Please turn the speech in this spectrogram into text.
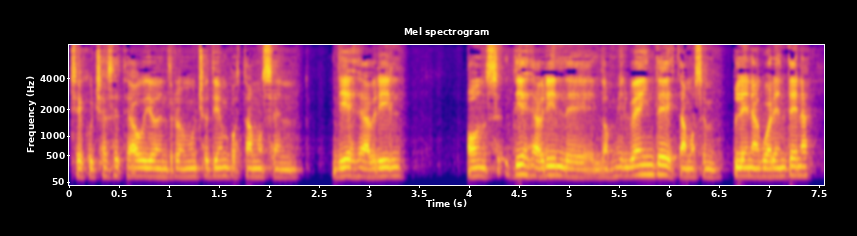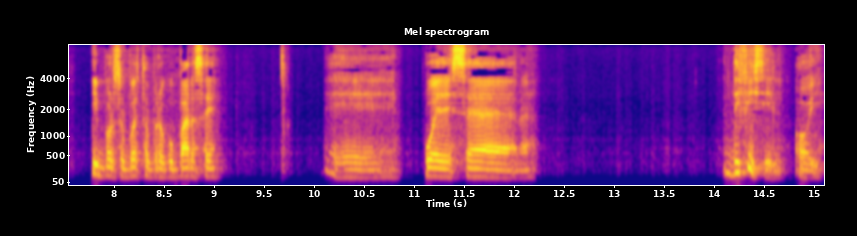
si escuchas este audio dentro de mucho tiempo, estamos en 10 de abril, 11, 10 de abril del 2020, estamos en plena cuarentena y por supuesto preocuparse eh, puede ser difícil hoy.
